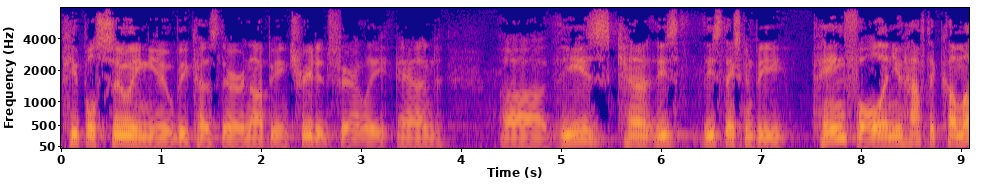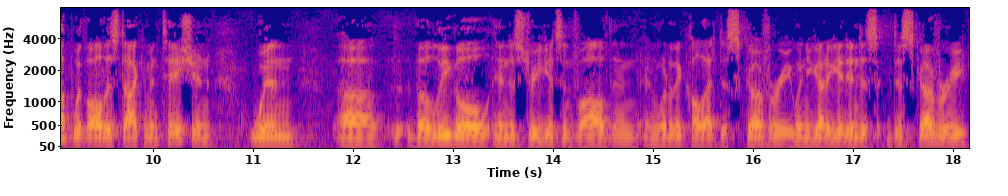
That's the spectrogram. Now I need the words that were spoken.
people suing you because they're not being treated fairly, and uh, these can these these things can be painful, and you have to come up with all this documentation when uh, the legal industry gets involved in, and what do they call that? Discovery. When you got to get into discovery,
